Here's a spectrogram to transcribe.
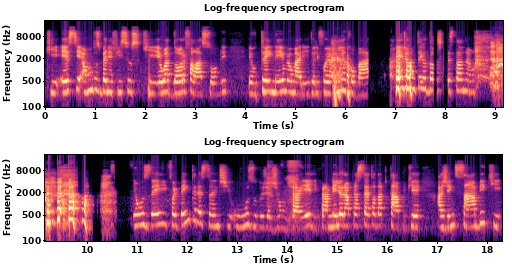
Que esse é um dos benefícios que eu adoro falar sobre. Eu treinei o meu marido, ele foi a minha cobaia. Ele eu não tenho dó de testar, não. eu usei, foi bem interessante o uso do jejum para ele, para melhorar para ceto adaptar, porque a gente sabe que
